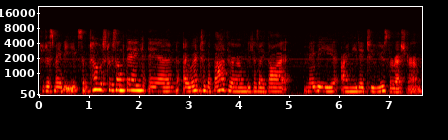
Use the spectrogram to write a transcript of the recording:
to just maybe eat some toast or something. And I went to the bathroom because I thought maybe I needed to use the restroom.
